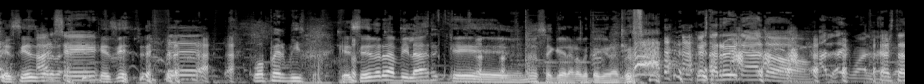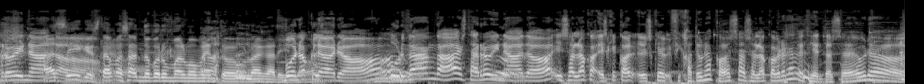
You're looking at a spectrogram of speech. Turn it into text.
que sí es Ah, verdad. Que sí es verdad. ¿Cómo permiso? Que sí es verdad, Pilar, que no sé qué era lo que te quería. Que está arruinado. Que está arruinado. Ah, sí, que está pasando por un mal momento Urdangarín. Bueno, ¿no? claro, Urdanga está arruinado y solo... Es que, co- es que fíjate una cosa, solo cobra 900 euros.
